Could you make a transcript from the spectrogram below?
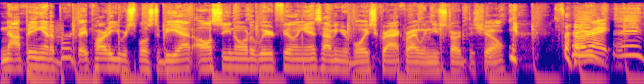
Not being at a birthday party you were supposed to be at. Also, you know what a weird feeling is? Having your voice crack right when you start the show. it's all right. hey,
